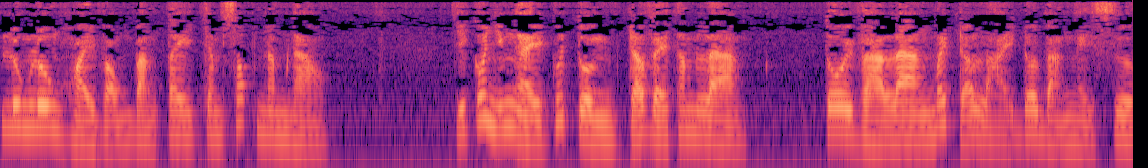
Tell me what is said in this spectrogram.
luôn luôn hoài vọng bàn tay chăm sóc năm nào. Chỉ có những ngày cuối tuần trở về thăm làng, tôi và Lan mới trở lại đôi bạn ngày xưa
